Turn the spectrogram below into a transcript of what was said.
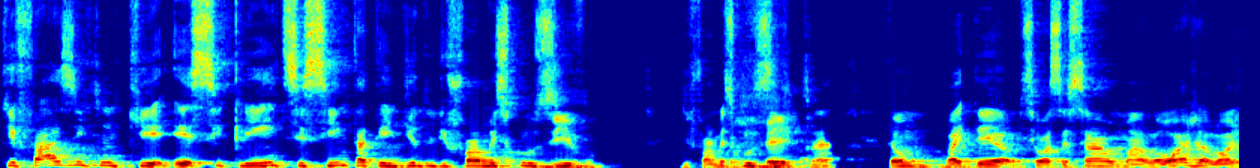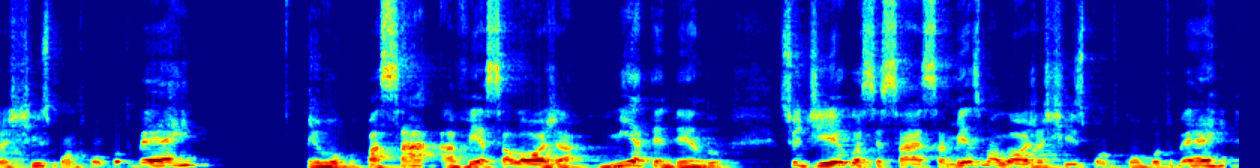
que fazem com que esse cliente se sinta atendido de forma exclusiva, de forma exclusiva, Perfeito. né? Então, vai ter, se eu acessar uma loja, lojax.com.br, eu vou passar a ver essa loja me atendendo. Se o Diego acessar essa mesma loja x.com.br,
